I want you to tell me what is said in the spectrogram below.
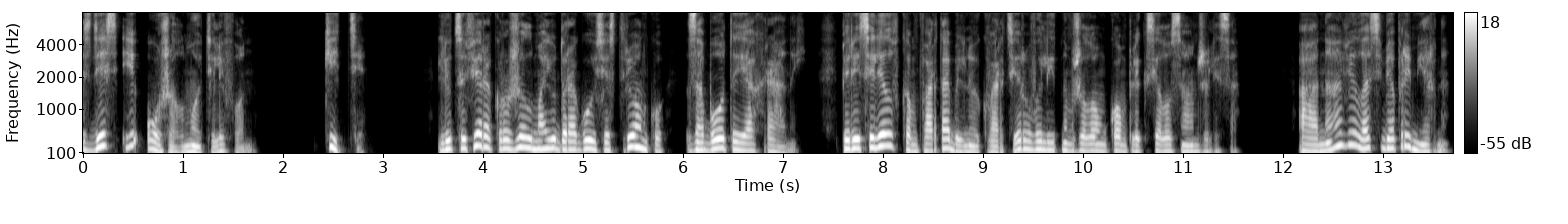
Здесь и ожил мой телефон. Китти. Люцифер окружил мою дорогую сестренку заботой и охраной, переселил в комфортабельную квартиру в элитном жилом комплексе Лос-Анджелеса. А она вела себя примерно.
